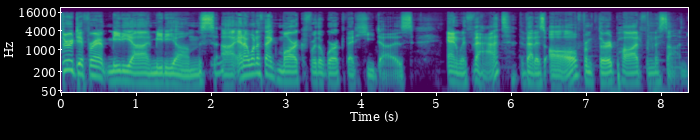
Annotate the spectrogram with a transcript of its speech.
through different media and mediums. Mm-hmm. Uh, and I want to thank Mark for the work that he does. And with that, that is all from Third Pod from the Sun.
